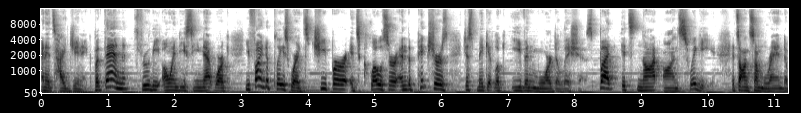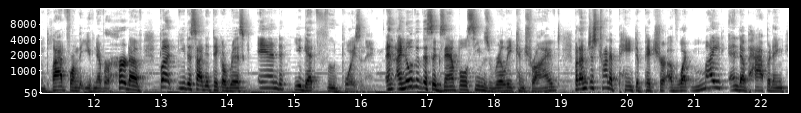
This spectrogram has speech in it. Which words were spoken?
and it's hygienic. But then through the ONDC network, you find a place where it's cheaper, it's closer, and the pictures just make it look even more delicious. But it's not on Swiggy. It's on some random platform that you've never heard of, but you decide to take a risk and you get food poisoning. And I know that this example seems really contrived, but I'm just trying to paint a picture of what might end up happening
